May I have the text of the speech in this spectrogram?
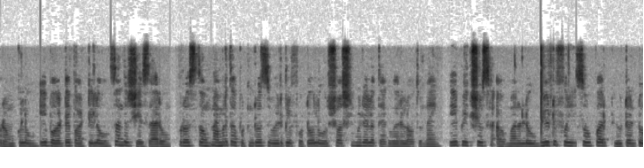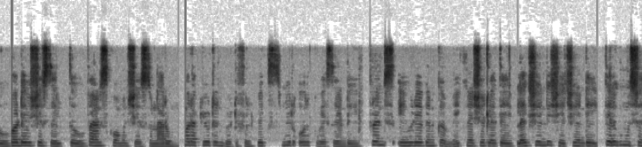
ప్రముఖులు ఈ బర్త్డే పార్టీలో సందడి చేశారు. ప్రస్తుతం నమ్రత పుట్టినరోజు వేడుకల ఫోటోలు సోషల్ మీడియాలో తెగ వైరల్ అవుతున్నాయి. ఈ పిక్ చూసిన అభిమానులు బ్యూటిఫుల్ సూపర్ క్యూట్ అంటూ బర్త్డే విషెస్ సెల్ఫ్తో ఫ్యాన్స్ కామెంట్ చేస్తున్నారు. మరి క్యూట్ అండ్ బ్యూటిఫుల్ పిక్స్ మీరు ఊరికి వేసేయండి. ఫ్రెండ్స్ ఈ వీడియో కనుక మీకు నచ్చినట్లయితే లైక్ చేయండి షేర్ చేయండి. తెలుగు ముస్టా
